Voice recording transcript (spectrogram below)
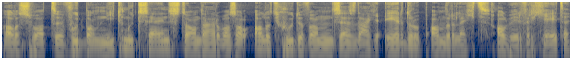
Alles wat voetbal niet moet zijn. Standaard was al al het goede van zes dagen eerder op Anderlecht alweer vergeten.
